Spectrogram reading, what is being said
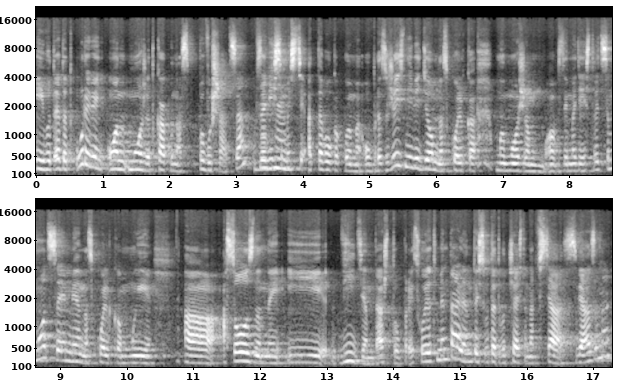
и вот этот уровень, он может как у нас повышаться в зависимости от того, какой мы образ жизни ведем, насколько мы можем э, взаимодействовать с эмоциями, насколько мы а, осознанны и видим, да, что происходит ментально. Ну, то есть вот эта вот часть, она вся связана,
